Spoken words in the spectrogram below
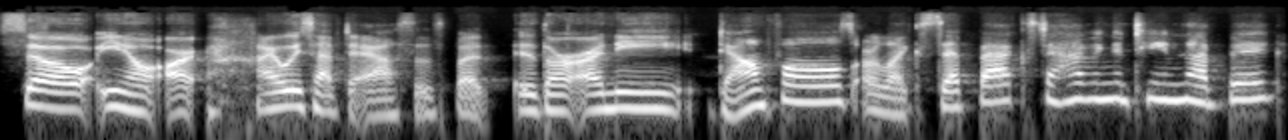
So, you know, are, I always have to ask this, but are there any downfalls or like setbacks to having a team that big?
